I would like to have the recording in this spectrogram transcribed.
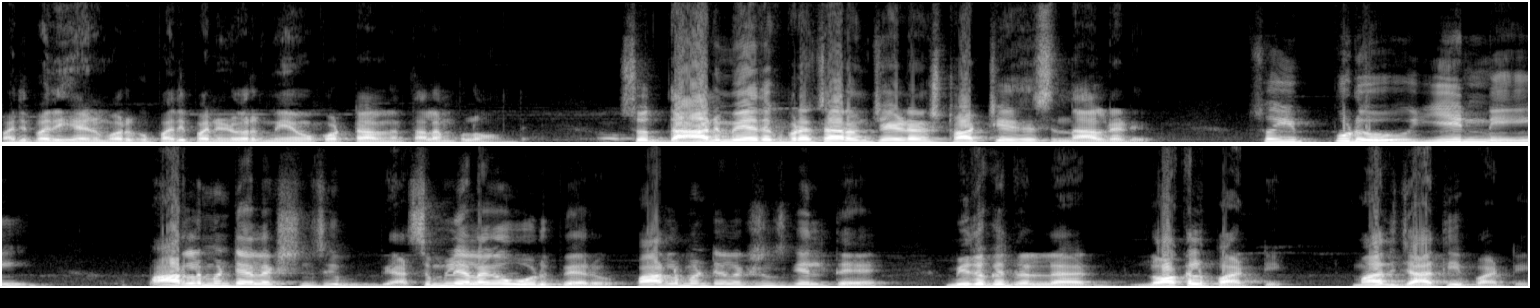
పది పదిహేను వరకు పది పన్నెండు వరకు మేము కొట్టాలన్న తలంపులో ఉంది. సో దాని మీదకు ప్రచారం చేయడానికి స్టార్ట్ చేసేసింది ఆల్రెడీ సో ఇప్పుడు ఈయన్ని పార్లమెంట్ ఎలక్షన్స్కి అసెంబ్లీ ఎలాగో ఓడిపోయారు. పార్లమెంట్ ఎలక్షన్స్కి వెళ్తే మీది ఒక లోకల్ పార్టీ మాది జాతీయ పార్టీ.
